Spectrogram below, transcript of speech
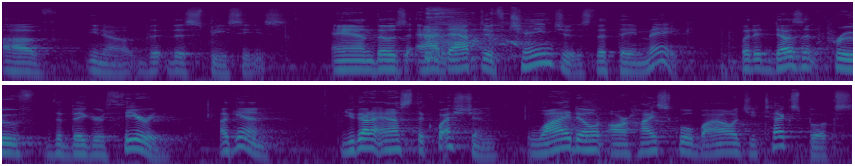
of you know, th- this species and those adaptive changes that they make but it doesn't prove the bigger theory. Again, you got to ask the question why don't our high school biology textbooks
